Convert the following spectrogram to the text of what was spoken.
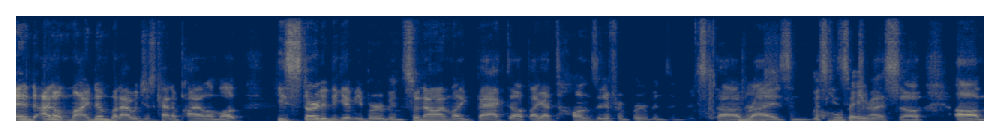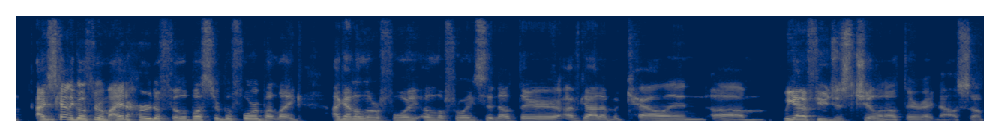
and i don't mind them but i would just kind of pile them up he's started to get me bourbon. So now I'm like backed up. I got tons of different bourbons and uh, Nice. ryes and whiskeys to try. So um, I just kind of go through them. I had heard of filibuster before, but like I got a Laphroaig, a Laphroaig sitting out there. I've got a Macallan. Um, we got a few just chilling out there right now. So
